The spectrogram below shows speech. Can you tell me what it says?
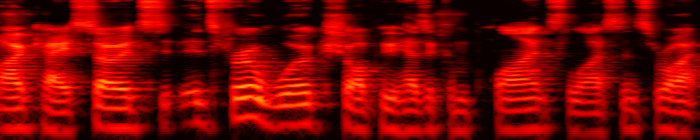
Okay, so it's it's for a workshop who has a compliance license, right?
